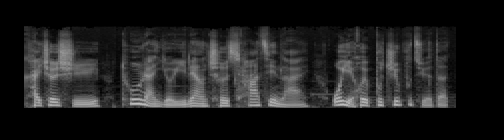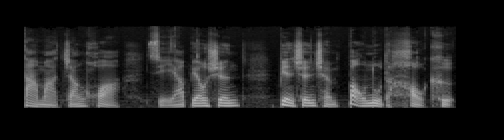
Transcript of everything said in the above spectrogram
开车时，突然有一辆车插进来，我也会不知不觉地大骂脏话，血压飙升，变身成暴怒的浩克。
